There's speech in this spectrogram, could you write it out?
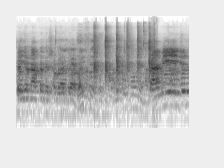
সেই জন্য আপনাদের সকলের দোয়া আমি এই জন্য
